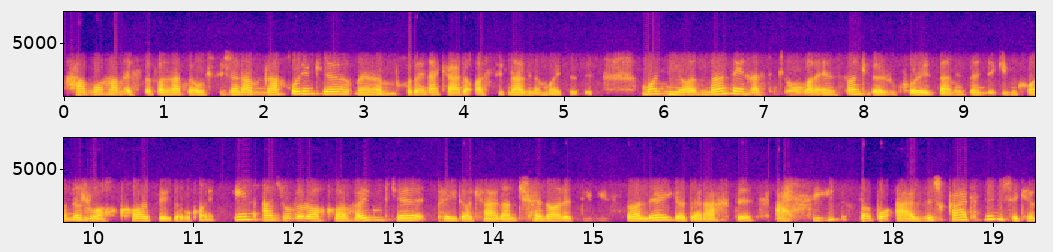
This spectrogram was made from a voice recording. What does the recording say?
هوا هم استفاده نکنیم اکسیژن هم نخوریم که خدای نکرده آسیب نبینه محیط زیست ما نیازمند این هستیم که عنوان انسان که داره رو کره زمین زندگی می‌کنه راهکار پیدا بکنیم. این از جمله راهکارهایی بود که پیدا کردن. چنار دیویست ساله یا درخت اصیل و با ارزش قطع نمیشه که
